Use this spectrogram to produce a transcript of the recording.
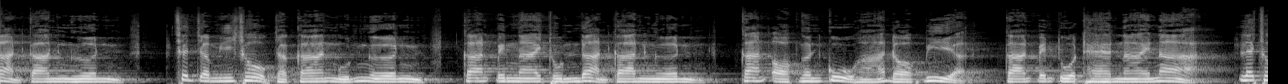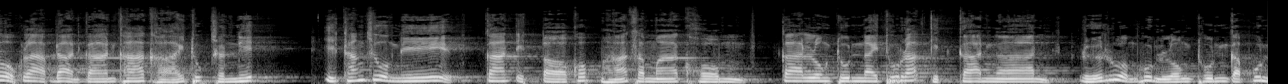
ด้านการเงิน เช่นจะมีโชคจากการหมุนเงิน การเป็นนายทุนด้านการเงิน การออกเงินกู้หาดอกเบี้ย การเป็นตัวแทนนายหน้า และโชคลาภด้านการค้าขายทุกชนิด อีกทั้งช่วงนี้ การติดต่อคบหาสมาคม การลงทุนในธุรกิจการงาน หรือร่วมหุ้นลงทุนกับหุ้น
